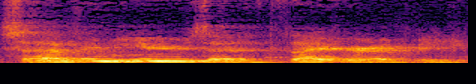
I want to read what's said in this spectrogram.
seven years of therapy.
